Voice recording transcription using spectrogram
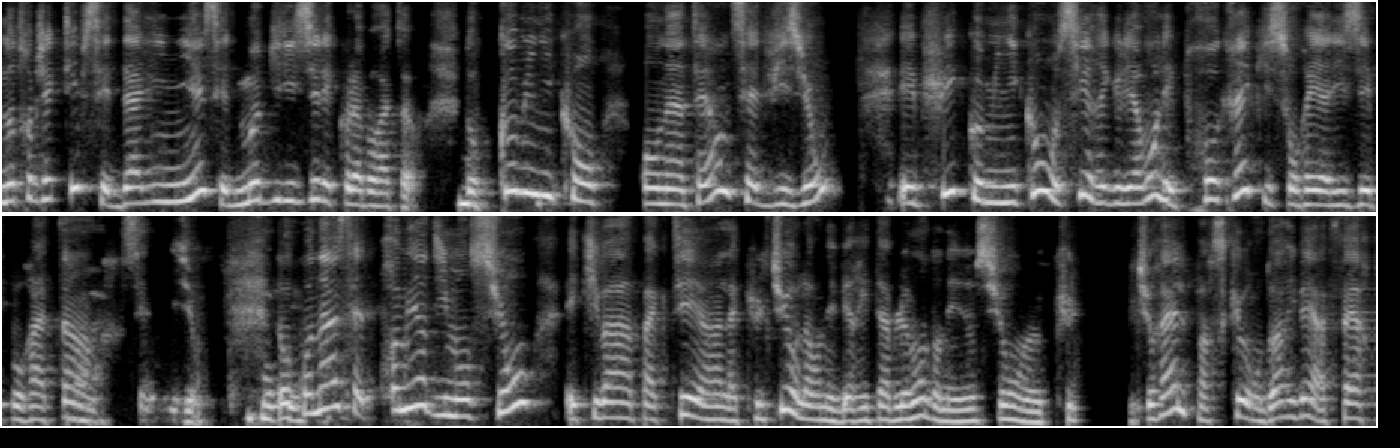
Notre objectif, c'est d'aligner, c'est de mobiliser les collaborateurs. Donc, communiquons en interne cette vision, et puis communiquons aussi régulièrement les progrès qui sont réalisés pour atteindre ouais. cette vision. Donc, on a cette première dimension et qui va impacter hein, la culture. Là, on est véritablement dans des notions euh, culturelles culturel parce qu'on doit arriver à faire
